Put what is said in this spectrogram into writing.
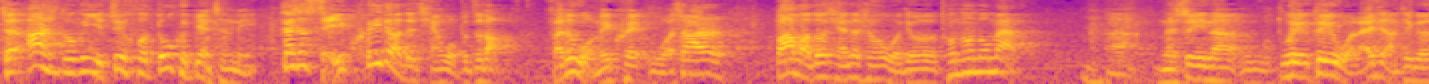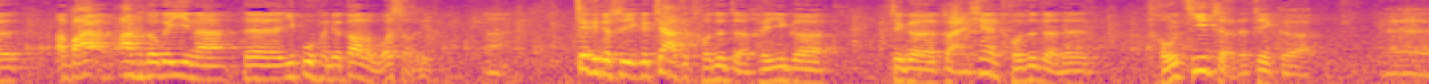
这二十多个亿最后都会变成零。但是谁亏掉的钱我不知道，反正我没亏，我是二八毛多钱的时候我就通通都卖了，啊，那所以呢，对对于我来讲，这个啊八二十多个亿呢的一部分就到了我手里，啊，这个就是一个价值投资者和一个这个短线投资者的。投机者的这个呃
